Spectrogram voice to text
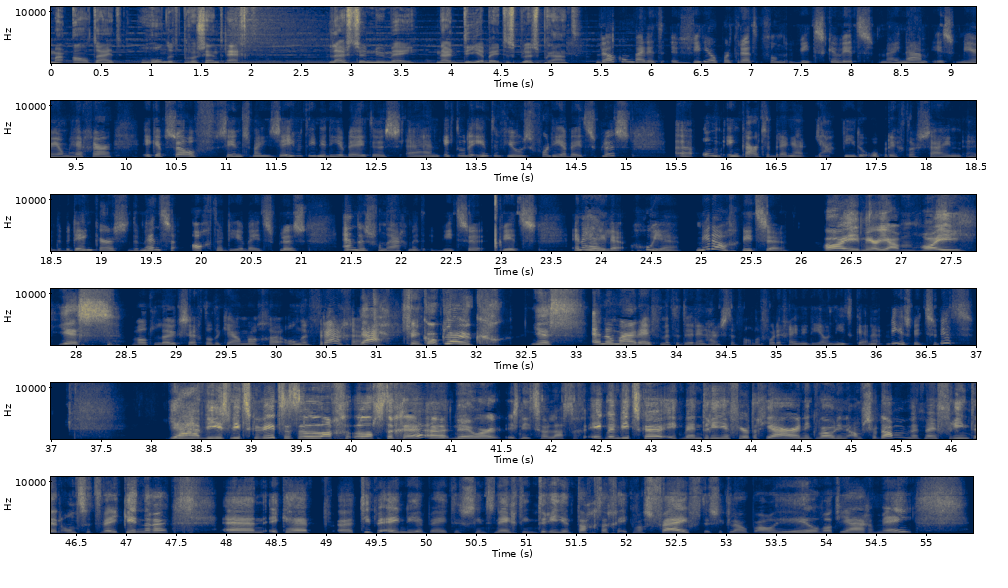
maar altijd 100% echt. Luister nu mee naar Diabetes Plus Praat. Welkom bij dit videoportret van Wietske Wits. Mijn naam is Mirjam Hegger. Ik heb zelf sinds mijn 17e diabetes en ik doe de interviews voor Diabetes Plus uh, om in kaart te brengen ja, wie de oprichters zijn, uh, de bedenkers, de mensen achter Diabetes Plus. En dus vandaag met Wietse Wits. Een hele goede middag, Wietse. Hoi Mirjam, hoi, yes. Wat leuk zeg dat ik jou mag uh, ondervragen. Ja, vind ik ook leuk. Yes. En om maar even met de deur in huis te vallen voor degenen die jou niet kennen. Wie is Witse Wit? Ja, wie is Wietske Wit? Dat is een lastig, hè? Uh, nee hoor, is niet zo lastig. Ik ben Wietske, ik ben 43 jaar en ik woon in Amsterdam met mijn vriend en onze twee kinderen. En ik heb uh, type 1 diabetes sinds 1983. Ik was vijf, dus ik loop al heel wat jaren mee.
